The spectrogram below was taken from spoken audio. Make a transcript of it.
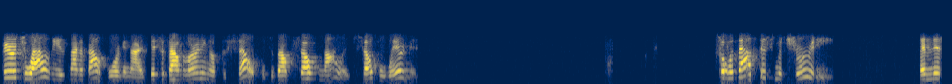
Spirituality is not about organized, it's about learning of the self, it's about self knowledge, self awareness. So without this maturity and this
